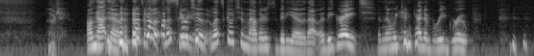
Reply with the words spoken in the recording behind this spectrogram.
okay. On that note, let's go. Let's go to note. let's go to Mather's video. That would be great, and then we can kind of regroup.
